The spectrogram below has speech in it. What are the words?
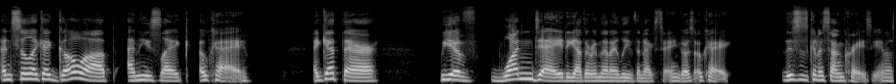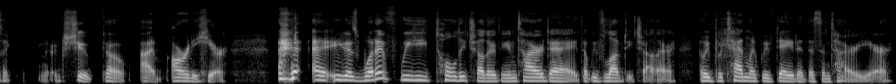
And so, like, I go up and he's like, okay. I get there. We have one day together and then I leave the next day. And he goes, okay, this is gonna sound crazy. And I was like, shoot, go. I'm already here. and he goes, What if we told each other the entire day that we've loved each other and we pretend like we've dated this entire year?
